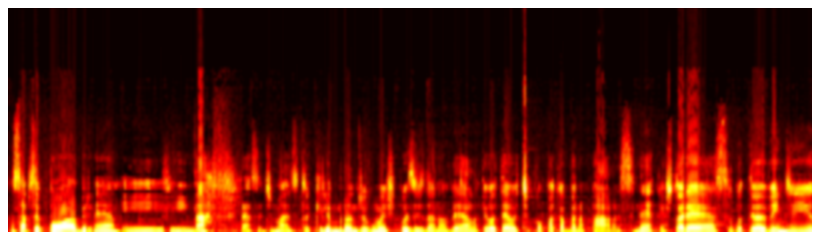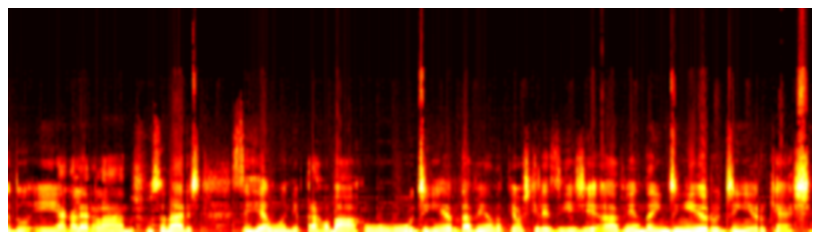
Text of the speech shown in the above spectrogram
não sabe ser pobre, né? E, enfim, af, graça demais. Eu tô aqui lembrando de algumas coisas da novela. O hotel é tipo Copacabana Palace, né? A história é essa: o hotel é vendido e a galera lá, os funcionários, se reúne para roubar o, o, dinheiro da venda, porque eu acho que ele exige a venda em dinheiro, dinheiro cash.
